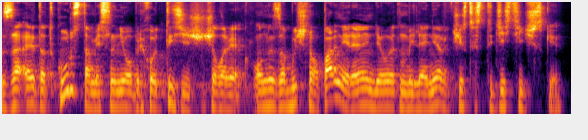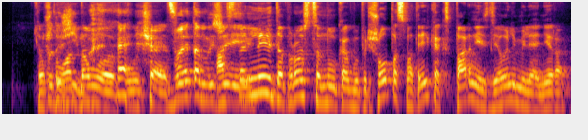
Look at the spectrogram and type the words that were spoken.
за этот курс, там, если на него приходит тысяча человек, он из обычного парня реально делает миллионера чисто статистически. Потому что у одного получается. В этом же... Остальные это просто, ну, как бы пришел посмотреть, как с парня сделали миллионера.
